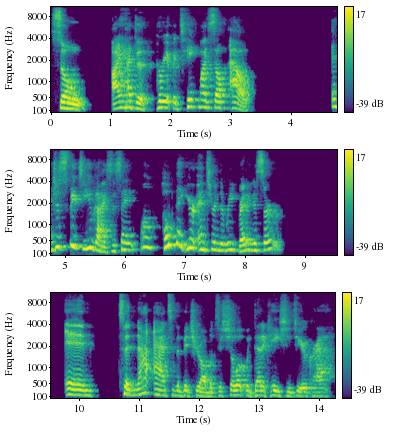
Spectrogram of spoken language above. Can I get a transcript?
So I had to hurry up and take myself out and just speak to you guys and say, well, hope that you're entering the week ready to serve. And to not add to the vitriol, but to show up with dedication to your craft,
